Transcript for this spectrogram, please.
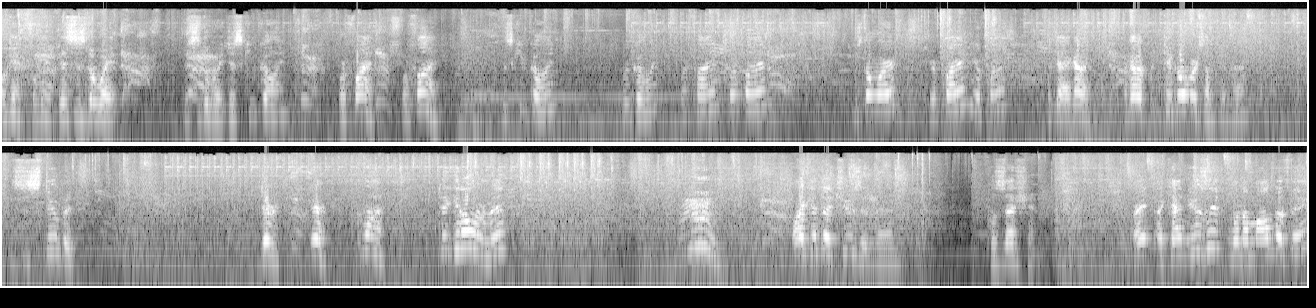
Okay, okay, this is the way. This is the way. Just keep going. We're fine. We're fine. Just keep going. We're going. We're fine. We're fine. Just don't worry. You're fine. You're fine. Okay, I gotta, I gotta take over something, man. This is stupid. There, there. Come on. Take it over, man. Mm. Why can't I choose it, man? Possession. Right? I can't use it when I'm on the thing?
